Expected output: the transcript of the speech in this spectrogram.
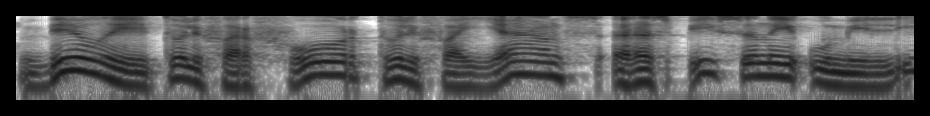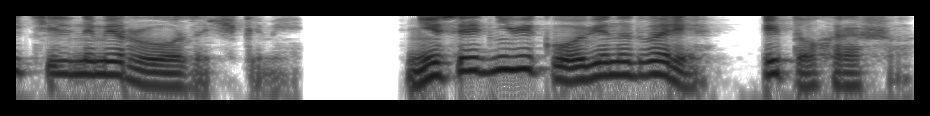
Белый то ли фарфор, то ли фаянс, расписанный умилительными розочками. Не средневековье на дворе, и то хорошо.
